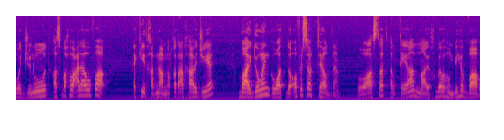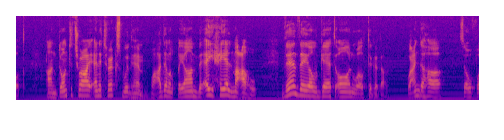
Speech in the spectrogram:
والجنود أصبحوا على وفاق؟ أكيد خذناه من القطعة الخارجية. By doing what the officer tell them. بواسطة القيام ما يخبرهم به الضابط. And don't try any tricks with him. وعدم القيام بأي حيل معه. Then they'll get on well together. وعندها سوف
